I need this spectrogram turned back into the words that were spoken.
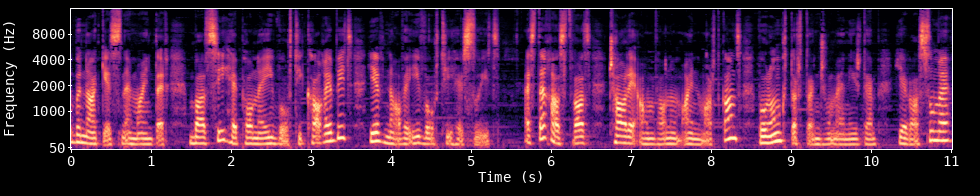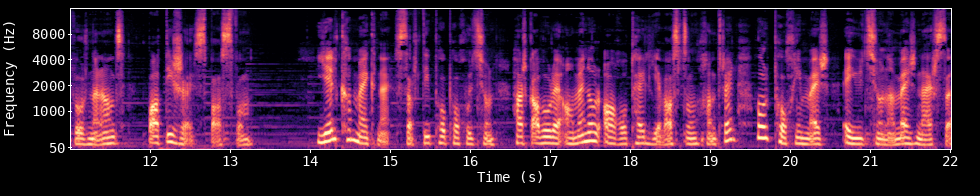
կբնակեցնեմ այնտեղ, բացի Հեփոնեի ворթի քաղեբից եւ Նավեի ворթի Հեսուից։ Այստեղ Աստված չար է անվանում այն մարդկանց, որոնք տրտնջում են իր դեմ եւ ասում է, որ նրանց պատիժ է սպասվում։ Ելքը մեկն է՝ սրտի փոփոխություն։ Հարկավոր է ամեն օր աղոթել եւ Աստծուն խնդրել, որ փոխի մեր էությունը, մեր ներսը։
